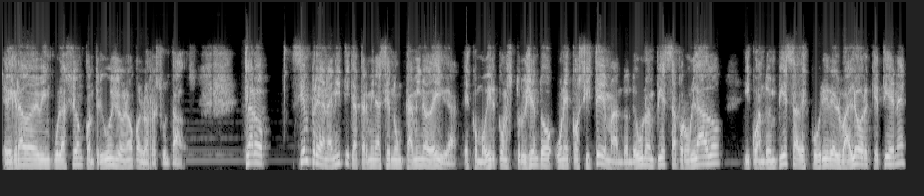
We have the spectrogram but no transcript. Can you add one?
el grado de vinculación contribuye o no con los resultados. Claro, siempre analítica termina siendo un camino de ida, es como ir construyendo un ecosistema en donde uno empieza por un lado y cuando empieza a descubrir el valor que tiene,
